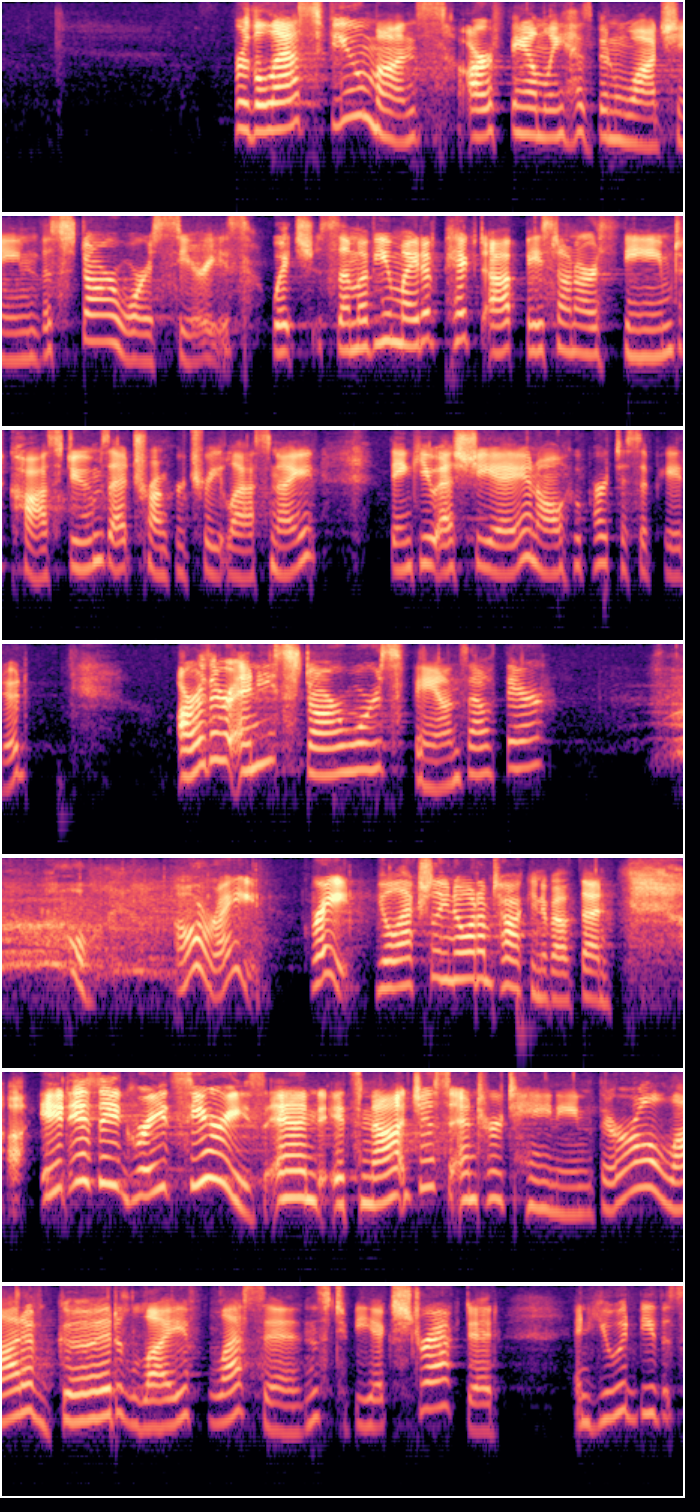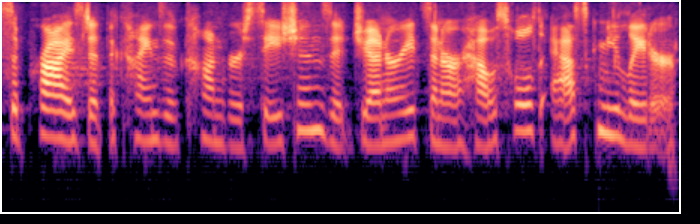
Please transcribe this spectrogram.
For the last few months, our family has been watching the Star Wars series, which some of you might have picked up based on our themed costumes at Trunk or Treat last night. Thank you, SGA, and all who participated. Are there any Star Wars fans out there? Oh, all right. Great. You'll actually know what I'm talking about then. Uh, it is a great series, and it's not just entertaining. There are a lot of good life lessons to be extracted and you would be surprised at the kinds of conversations it generates in our household. Ask me later.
